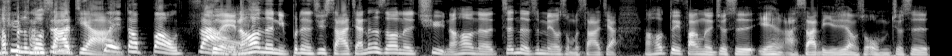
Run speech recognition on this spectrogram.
他不能够杀价，贵到爆炸。对，然后呢，你不能去杀价。那个时候呢，去，然后呢，真的是没有什么杀价。然后对方呢，就是也很阿萨利，就想说，我们就是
